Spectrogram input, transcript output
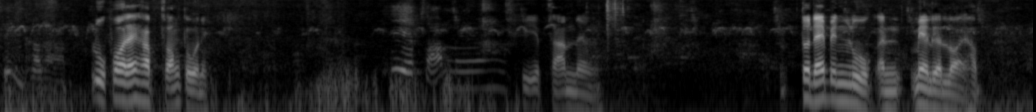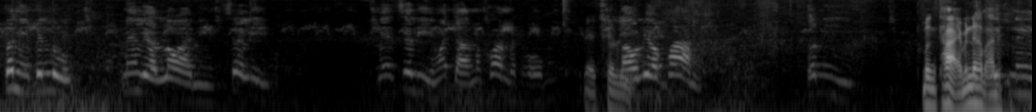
เส้นขนาดลูกพ่อได้ครับสองตัวนี่เทพสามหนึ่ง PF สามหนึ่งตัวใดเป็นลูกอันแม่เลือดลอยครับตัวนี้เป็นลูกแม่เลือดลอยนี่เสื้อรี่แม่เสื้อรี่มาจากนครปฐมแม่เชอรี่เราเรียวฟามตัวนี้เบิ่งถ่ายมันเด้อครับอันนิดหนึ่ง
